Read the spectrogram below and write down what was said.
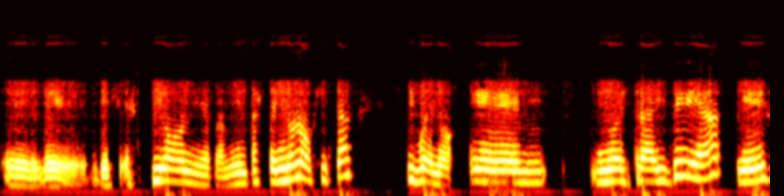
eh, de, gestión y herramientas tecnológicas, y bueno, em, nuestra idea es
